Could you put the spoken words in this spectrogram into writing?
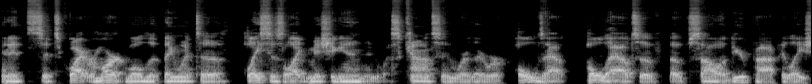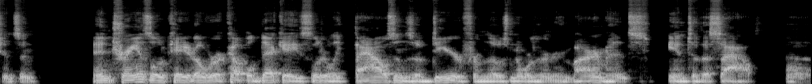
and it's, it's quite remarkable that they went to places like Michigan and Wisconsin where there were holds out, holdouts of, of solid deer populations. And, and translocated over a couple decades, literally thousands of deer from those northern environments into the south. Uh,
